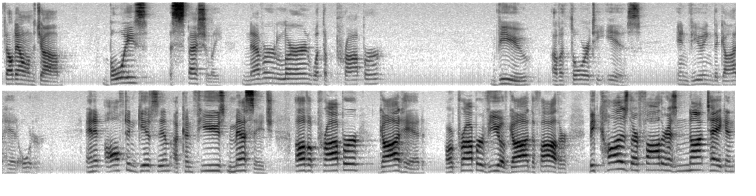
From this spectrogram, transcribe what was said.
fell down on the job, boys especially never learn what the proper view of authority is in viewing the Godhead order. And it often gives them a confused message of a proper Godhead or proper view of God the Father because their father has not taken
